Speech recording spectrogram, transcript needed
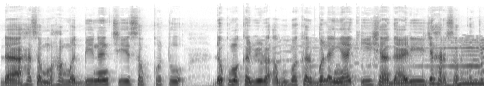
da Hassan Muhammad Binanci Sokoto da kuma Kabiru Abubakar Bulan Yaƙi Shagari jihar Sokoto.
